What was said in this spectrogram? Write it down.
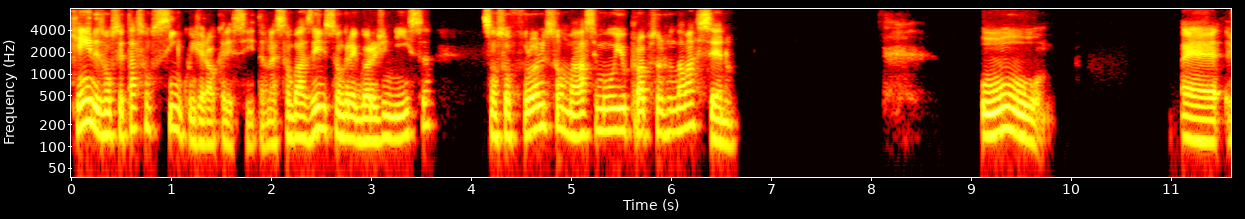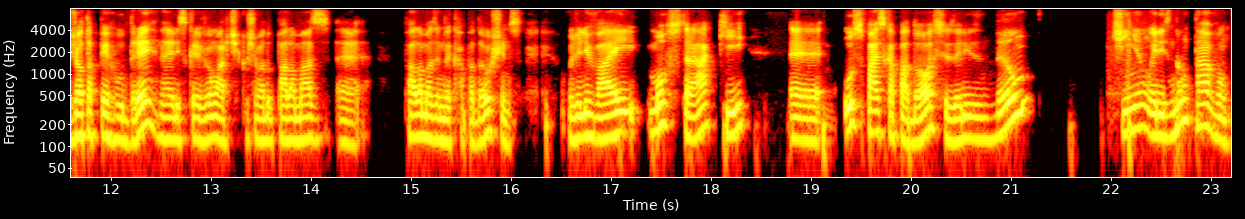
quem eles vão citar são cinco em geral que eles citam, né? São Basílio, São Gregório de Nissa, são Sofrônio, São Máximo e o próprio São João Damasceno. O é, J.P. Rudré, né, ele escreveu um artigo chamado Palamas, é, Palamas and the Cappadocians, onde ele vai mostrar que é, os pais capadócios, eles não tinham, eles não estavam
